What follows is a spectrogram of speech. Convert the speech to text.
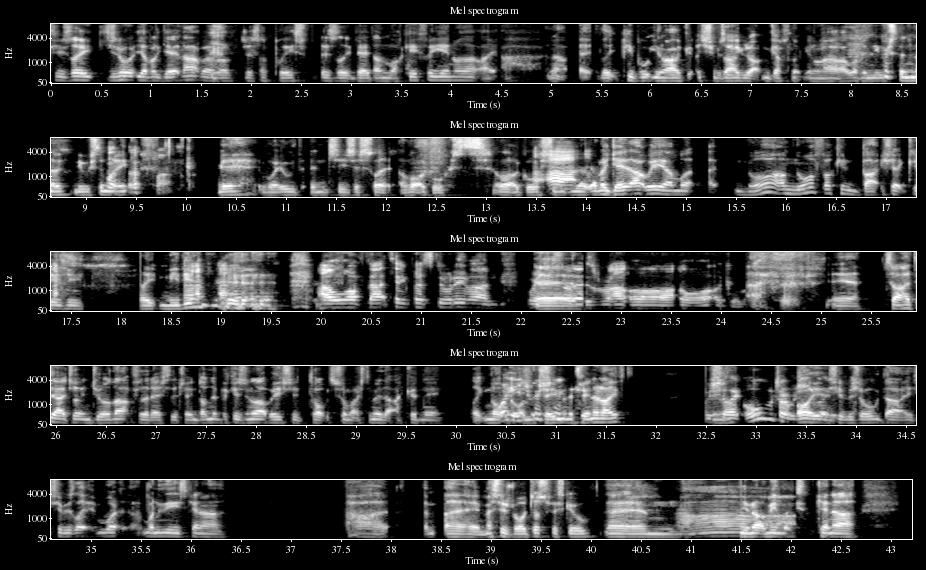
She's like, "Do you know? You ever get that where just a place is like dead unlucky for you and all that? Like, ah, nah, like people, you know. I, she was I grew up in Giffnock. You know, I, I live in Neilston now. Neilston, what right? The fuck? Yeah, wild, and she's just like a lot of ghosts, a lot of ghosts. Uh, you ever get that way? I'm like, no, I'm not a fucking batshit crazy like medium. I love that type of story, man. Where uh, just oh, a lot of ghosts. yeah, so I had to actually endure that for the rest of the train, didn't it? Because you know that way she talked so much to me that I couldn't like not What get on the train she? when the train arrived. Was you she know? like old or was Oh she yeah, like... she was old. Aye. She was like one one of these kind of uh, uh, Mrs. Rogers for school. Um, Ah. you know what I mean? Like kind of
